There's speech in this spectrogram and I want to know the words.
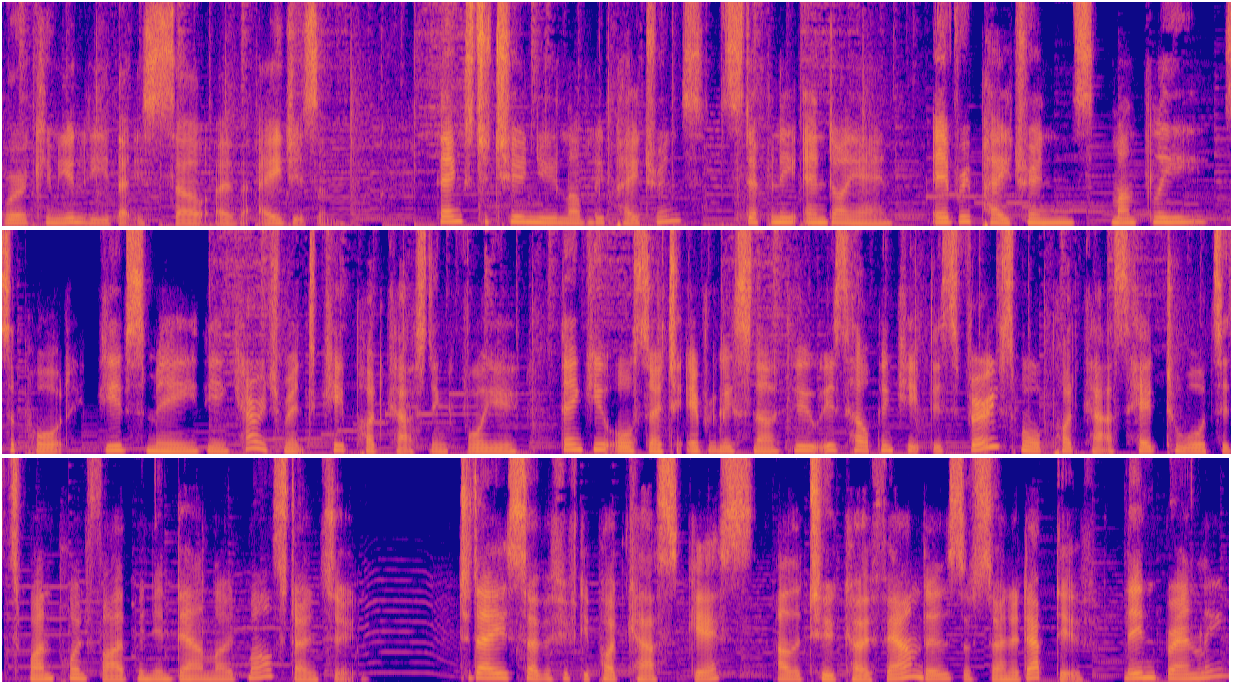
We're a community that is so over ageism. Thanks to two new lovely patrons, Stephanie and Diane. Every patron's monthly support gives me the encouragement to keep podcasting for you. Thank you also to every listener who is helping keep this very small podcast head towards its 1.5 million download milestone soon. Today's Sew Over 50 podcast guests are the two co founders of Sewn Adaptive. Lynn Brannelly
